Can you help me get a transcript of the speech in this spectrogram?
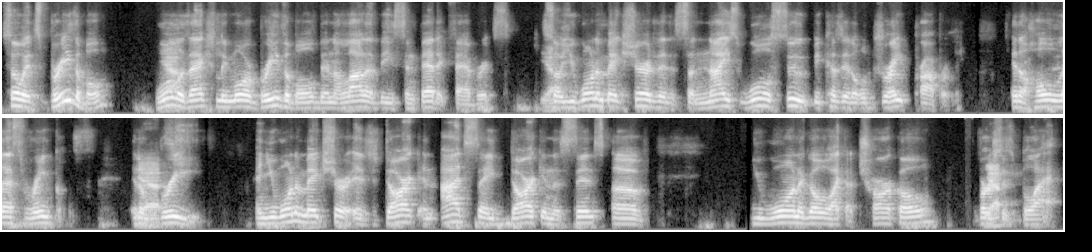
so it's breathable. Wool yeah. is actually more breathable than a lot of these synthetic fabrics. Yeah. So you want to make sure that it's a nice wool suit because it'll drape properly. It'll hold less wrinkles. It'll yes. breathe. And you want to make sure it's dark. And I'd say dark in the sense of you want to go like a charcoal versus black.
